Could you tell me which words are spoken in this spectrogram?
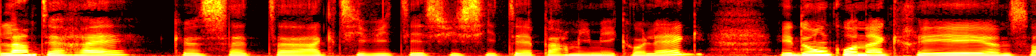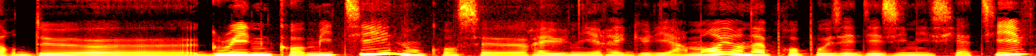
l'intérêt cette euh, activité suscitait parmi mes collègues. Et donc, on a créé une sorte de euh, Green Committee. Donc, on se réunit régulièrement et on a proposé des initiatives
